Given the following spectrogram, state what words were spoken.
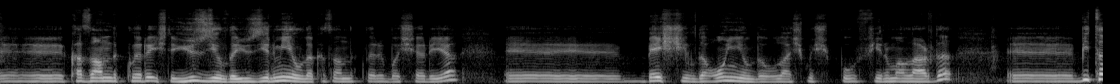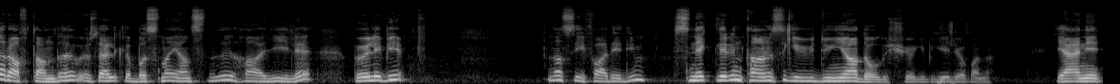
e, kazandıkları işte 100 yılda 120 yılda kazandıkları başarıya 5 yılda 10 yılda ulaşmış bu firmalarda e, bir taraftan da özellikle basına yansıdığı haliyle böyle bir nasıl ifade edeyim sineklerin tanrısı gibi bir dünya da oluşuyor gibi geliyor bana. Yani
